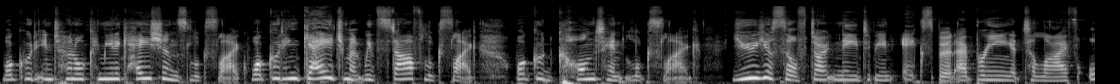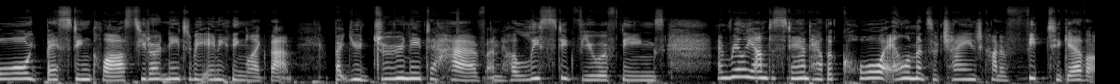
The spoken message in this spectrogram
what good internal communications looks like, what good engagement with staff looks like, what good content looks like. You yourself don't need to be an expert at bringing it to life or best in class. You don't need to be anything like that. But you do need to have an holistic view of things and really understand how the core elements of change kind of fit together.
